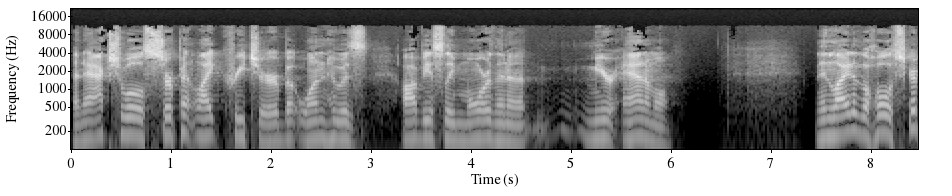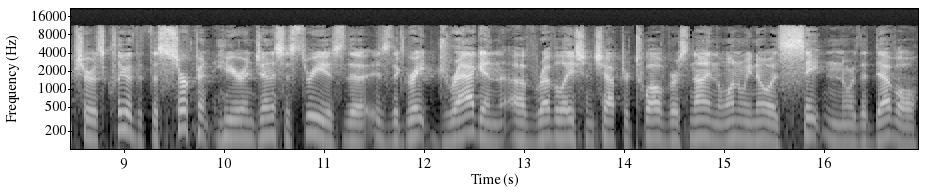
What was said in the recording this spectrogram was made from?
an actual serpent like creature, but one who is obviously more than a mere animal. In light of the whole of Scripture, it's clear that the serpent here in Genesis 3 is the, is the great dragon of Revelation chapter 12, verse 9, the one we know as Satan or the devil.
